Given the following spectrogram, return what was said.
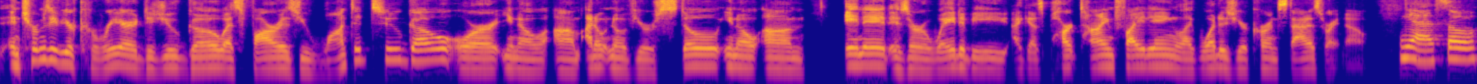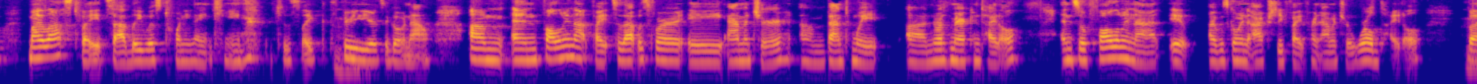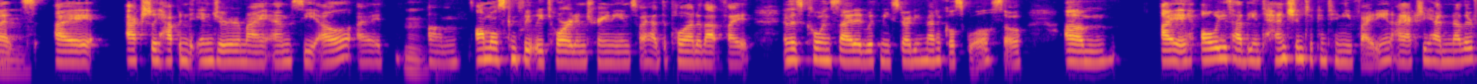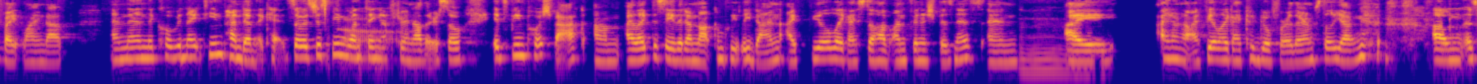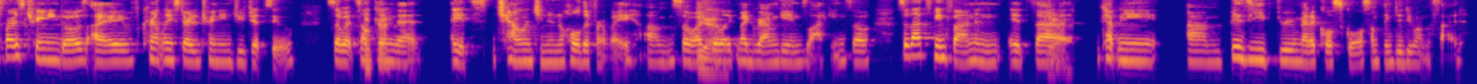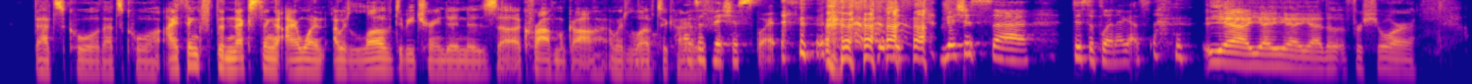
in terms of your career, did you go as far as you wanted to go, or you know, um, I don't know if you're still you know um in it. Is there a way to be, I guess, part time fighting? Like, what is your current status right now? Yeah, so my last fight, sadly, was 2019, which is like 3 mm-hmm. years ago now. Um, and following that fight, so that was for a amateur um, bantamweight uh, North American title. And so following that, it I was going to actually fight for an amateur world title, but mm. I actually happened to injure my MCL. I mm. um, almost completely tore it in training, so I had to pull out of that fight. And this coincided with me starting medical school. So um, I always had the intention to continue fighting. I actually had another fight lined up. And then the COVID 19 pandemic hit. So it's just been one thing after another. So it's been pushed back. Um, I like to say that I'm not completely done. I feel like I still have unfinished business and mm. I I don't know. I feel like I could go further. I'm still young. um, as far as training goes, I've currently started training jujitsu. So it's something okay. that it's challenging in a whole different way. Um, so I yeah. feel like my ground game's lacking. So so that's been fun and it's uh, yeah. kept me um, busy through medical school, something to do on the side. That's cool. That's cool. I think the next thing that I want, I would love to be trained in is uh, Krav Maga. I would love to kind that's of. That's a vicious sport. vicious, vicious uh, discipline, I guess. yeah, yeah, yeah, yeah, for sure.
